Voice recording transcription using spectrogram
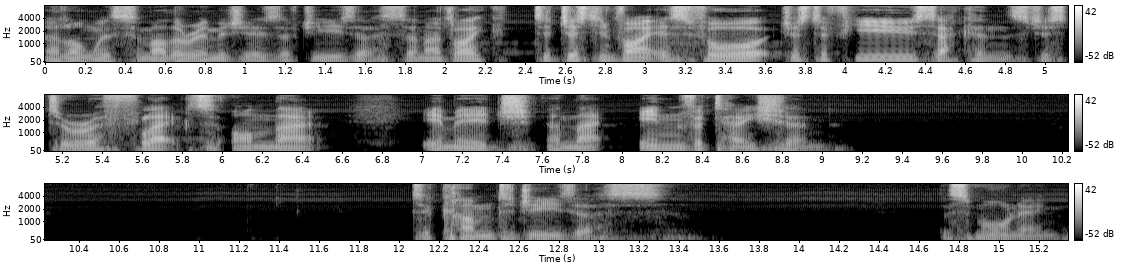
along with some other images of Jesus. And I'd like to just invite us for just a few seconds just to reflect on that image and that invitation to come to Jesus this morning.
